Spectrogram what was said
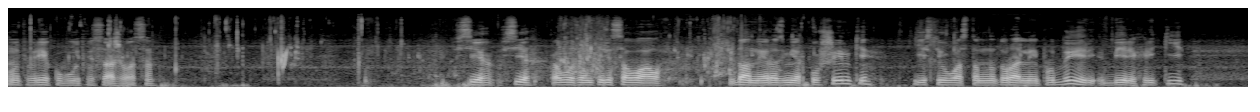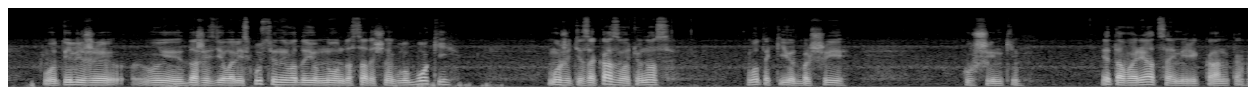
Вот в реку будет высаживаться всех, всех, кого заинтересовал данный размер кувшинки. Если у вас там натуральные пруды, берег реки, вот, или же вы даже сделали искусственный водоем, но он достаточно глубокий, можете заказывать у нас вот такие вот большие кувшинки. Это вариация американка.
